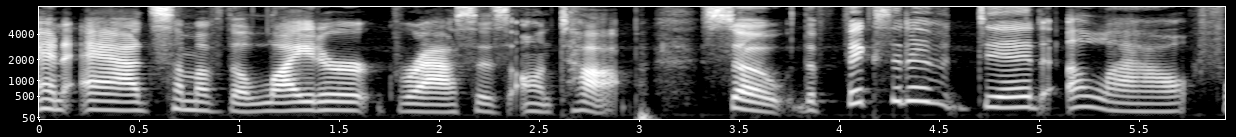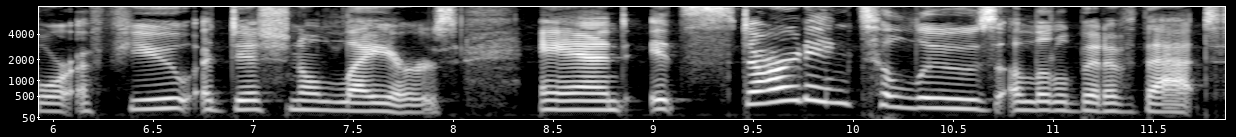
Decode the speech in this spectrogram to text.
and add some of the lighter grasses on top. So the fixative did allow for a few additional layers and it's starting to lose a little bit of that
